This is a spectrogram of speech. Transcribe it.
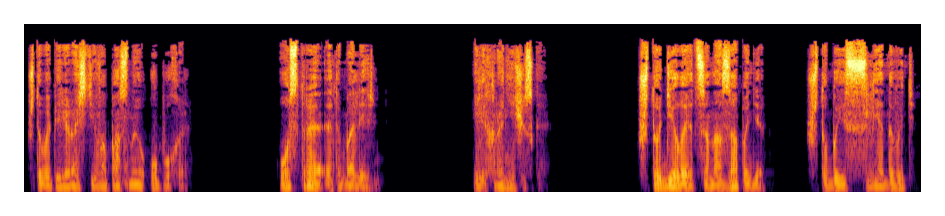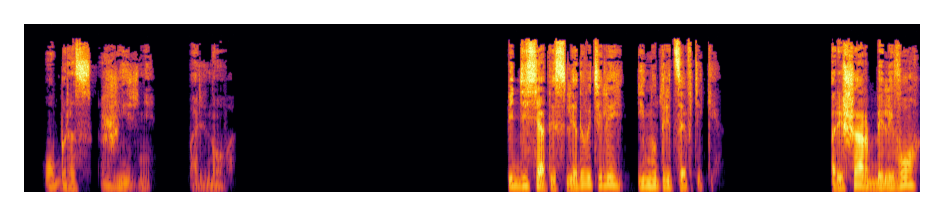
чтобы перерасти в опасную опухоль. Острая это болезнь или хроническая? Что делается на Западе, чтобы исследовать образ жизни больного? 50 исследователей и нутрицептики. Ришар Белево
